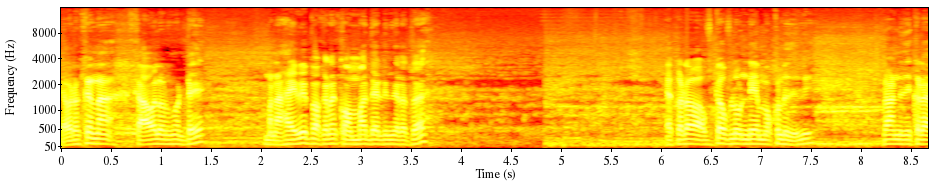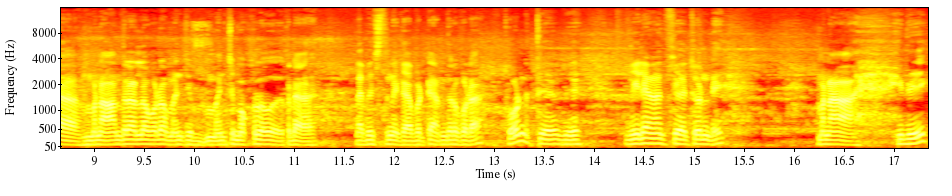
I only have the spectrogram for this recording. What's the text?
ఎవరికైనా కావాలనుకుంటే మన హైవే పక్కన కొమ్మ దాటిన తర్వాత ఎక్కడో అవుట్ ఆఫ్లో ఉండే మొక్కలు ఇవి. అలాంటిది ఇక్కడ మన ఆంధ్రాలో కూడా మంచి మంచి మొక్కలు ఇక్కడ లభిస్తున్నాయి కాబట్టి అందరూ కూడా చూడండి తే- వీలైన చూడండి. మన ఇది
